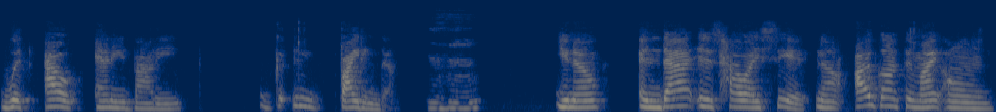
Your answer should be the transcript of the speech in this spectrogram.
without anybody fighting them. Mm-hmm. You know, and that is how I see it. Now, I've gone through my own,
